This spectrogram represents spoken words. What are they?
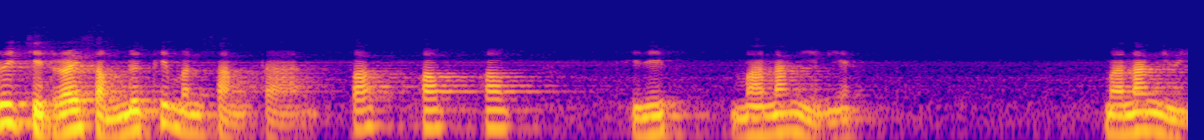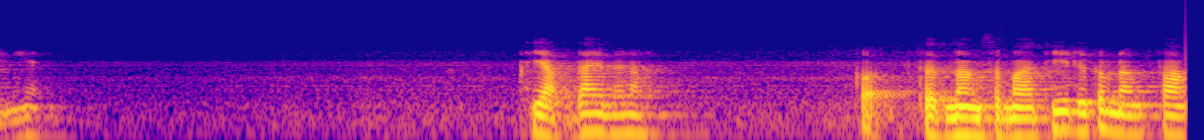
ด้วยจิตไร้สำนึกที่มันสั่งการปั๊บปั๊บปั๊บทีนี้มานั่งอย่างเงี้ย มานั่งอยู่อย่างเงี้ย ขยับได้ไหมล่ะ ก็ถ้านั่งสมาธิหรือกำลังฟัง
